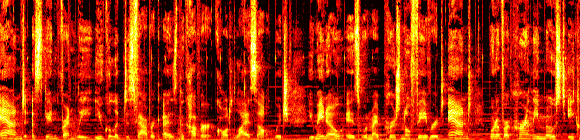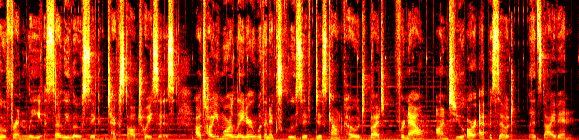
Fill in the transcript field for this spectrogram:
and a skin friendly eucalyptus fabric as the cover called Lyocell, which you may know is one of my personal favorite and one of our currently most eco friendly cellulosic textile choices. I'll tell you more later with an exclusive discount code, but for now, on to our episode. Let's dive in.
